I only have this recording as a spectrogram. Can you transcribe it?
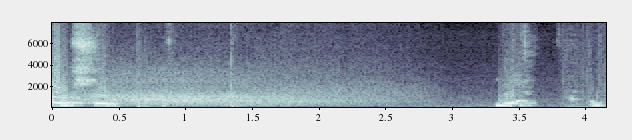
Oh shoot. What's happened?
